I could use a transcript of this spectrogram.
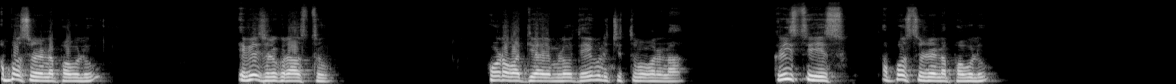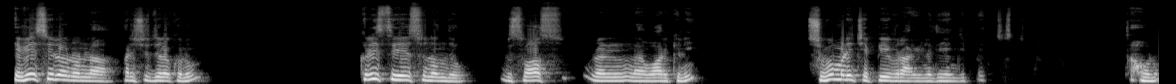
అపోసుడైన పౌలు ఎవేసులకు రాస్తూ మూడవ అధ్యాయంలో దేవుని చిత్తము వలన క్రీస్తు యేసు అపోస్తుడైన పౌలు ఎవేసిలోనున్న పరిశుద్ధులకును క్రీస్తు యేసునందు విశ్వాసులైన వారికి శుభమని చెప్పి వ్రాయినది అని చెప్పి చూస్తున్నాం. అవును.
